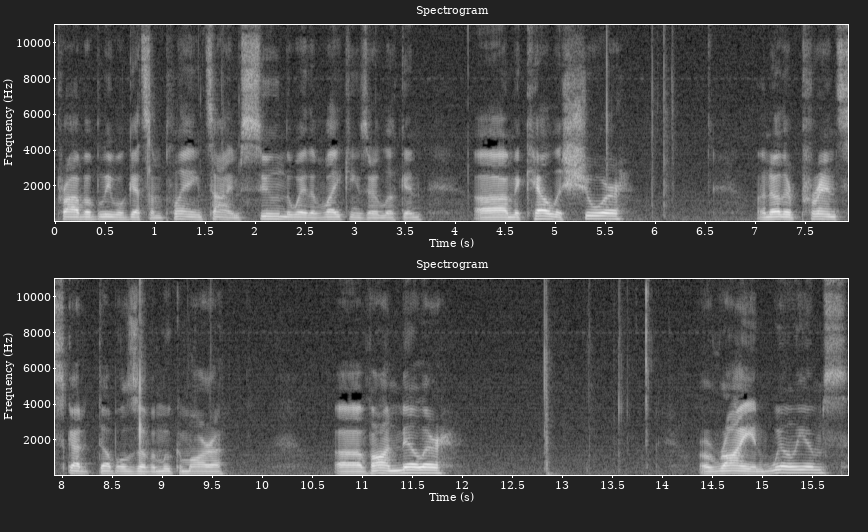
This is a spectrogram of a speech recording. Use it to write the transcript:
Probably will get some playing time soon the way the Vikings are looking. Uh, Mikel Leshoure. Another Prince. Got doubles of Amukamara. Uh, Von Miller. Orion Williams.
